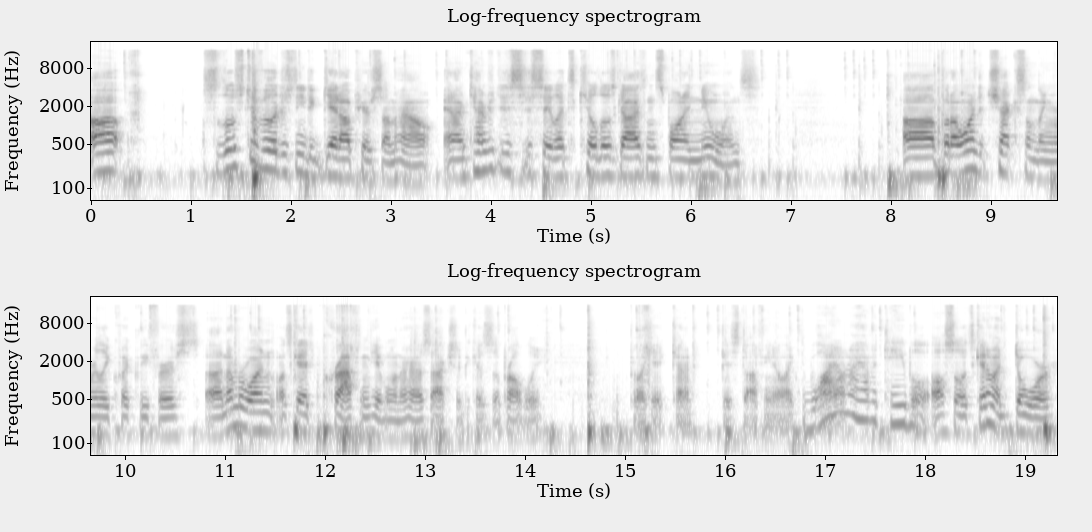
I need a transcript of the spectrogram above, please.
Uh, so those two villagers need to get up here somehow. And I'm tempted to just, say, let's kill those guys and spawn in new ones. Uh, but I wanted to check something really quickly first. Uh, number one, let's get a crafting table in their house, actually, because they'll probably, probably get kind of pissed off, you know, like, why don't I have a table? Also, let's get them a door.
